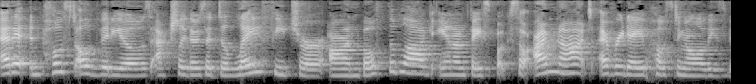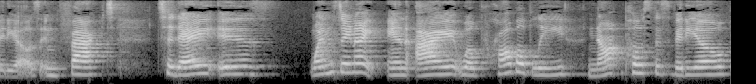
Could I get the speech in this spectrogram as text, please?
edit and post all the videos. Actually, there's a delay feature on both the blog and on Facebook. So I'm not every day posting all of these videos. In fact, today is Wednesday night and I will probably not post this video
